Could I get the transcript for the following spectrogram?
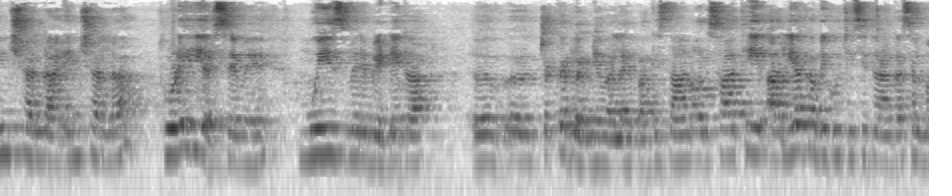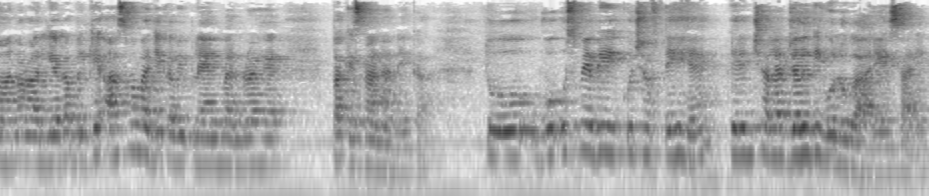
इनशाला इनशाला थोड़े ही अरसे में मुइज मेरे बेटे का चक्कर लगने वाला है पाकिस्तान और साथ ही आलिया का भी कुछ इसी तरह का, सलमान और आलिया का, बल्कि आसमा बाजी का भी प्लान बन रहा है पाकिस्तान आने का। तो वो उसमें भी कुछ हफ़्ते हैं, फिर इंशाल्लाह जल्द वो लोग आ रहे हैं सारे।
